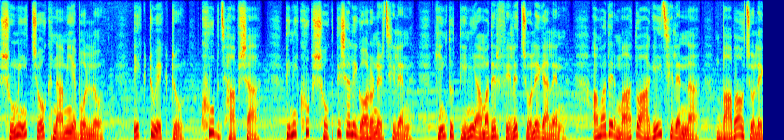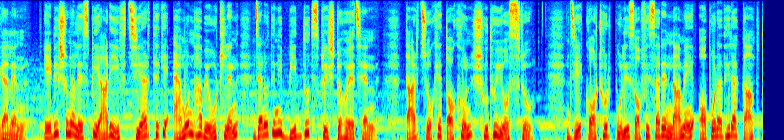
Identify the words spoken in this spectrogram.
সুমি চোখ নামিয়ে বলল, একটু একটু, খুব ঝাপসা। তিনি খুব শক্তিশালী গরনের ছিলেন, কিন্তু তিনি আমাদের ফেলে চলে গেলেন। আমাদের মা তো আগেই ছিলেন না, বাবাও চলে গেলেন। এডিশনাল এসপি আরিফ চেয়ার থেকে এমনভাবে উঠলেন যেন তিনি বিদ্যুৎ স্পৃষ্ট হয়েছেন। তার চোখে তখন শুধুই অশ্রু। যে কঠোর পুলিশ অফিসারের নামে অপরাধীরা কাঁপত,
